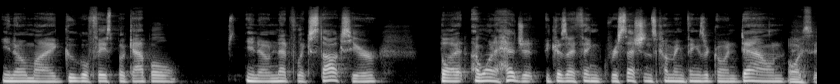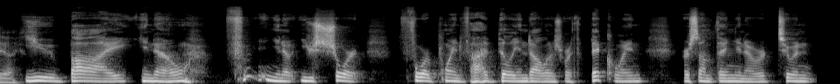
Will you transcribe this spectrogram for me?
you know, my Google, Facebook, Apple, you know, Netflix stocks here but I want to hedge it because I think recession's coming, things are going down. Oh, I see. I see. You buy, you know, you know, you short four point five billion dollars worth of Bitcoin or something, you know, or two in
